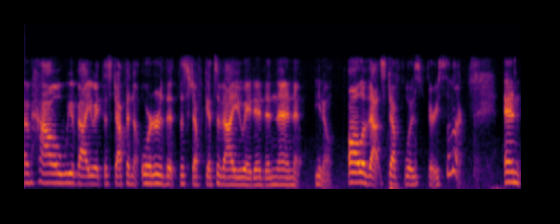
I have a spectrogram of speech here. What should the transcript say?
of how we evaluate the stuff and the order that the stuff gets evaluated, and then, you know, all of that stuff was very similar. And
